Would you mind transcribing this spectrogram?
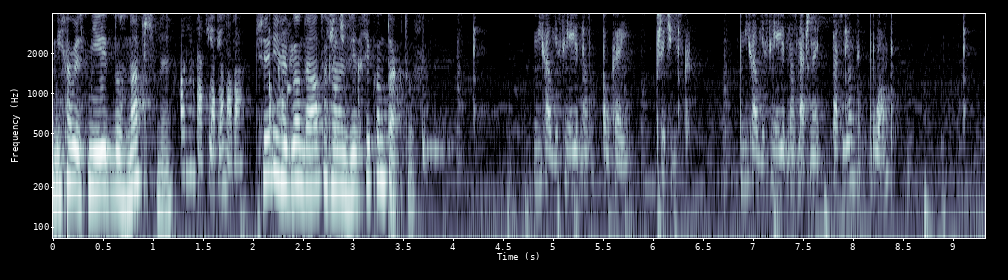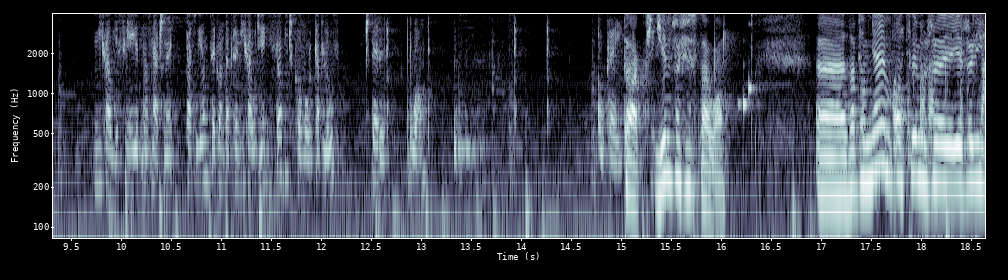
Michał jest niejednoznaczny, Orientacja pionowa. czyli wygląda na to, że mamy więcej kontaktów. Michał jest niejedno... OK. Przycisk. Michał jest niejednoznaczny. Pasujący... Błąd. Michał jest niejednoznaczny. Pasujące kontakty Michał Dzienisowicz Komórka Plus. 4. Błąd. OK. Tak, Przycisk. wiem co się stało. E, zapomniałem o tym, że jeżeli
